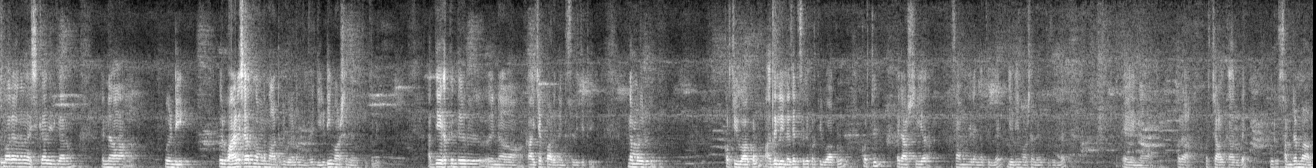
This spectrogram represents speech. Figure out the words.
സ്മാരകം അങ്ങനെ നശിക്കാതിരിക്കാനും എന്നാ വേണ്ടി ഒരു വായനശാല നമ്മുടെ നാട്ടിൽ വേണമെന്നുണ്ട്. ജി ഡി മാഷ നേതൃത്വത്തിൽ. അദ്ദേഹത്തിന്റെ ഒരു പിന്നെ കാഴ്ചപ്പാടിനനുസരിച്ചിട്ട് നമ്മളൊരു കുറച്ച് യുവാക്കളും അതിൽ ലെജൻസിൽ കുറച്ച് യുവാക്കളും കുറച്ച് രാഷ്ട്രീയ സാമൂഹ്യ രംഗത്തിലെ ജെ ഡി മാഷ നേതൃത്വത്തിലെ പിന്നെ ഒരാ കുറച്ച് ആൾക്കാരുടെ ഒരു സംരംഭമാണ്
